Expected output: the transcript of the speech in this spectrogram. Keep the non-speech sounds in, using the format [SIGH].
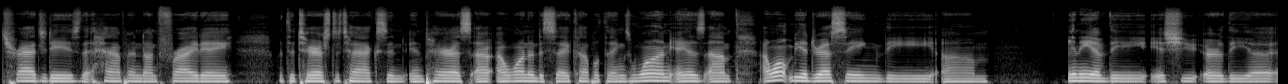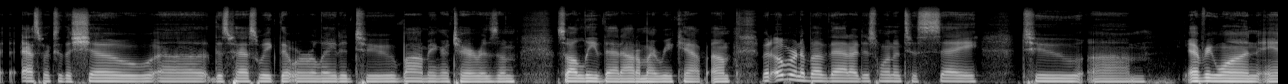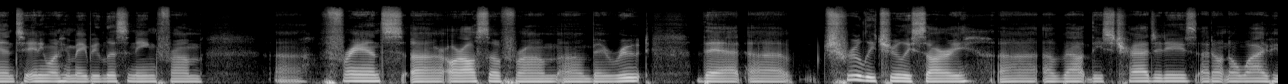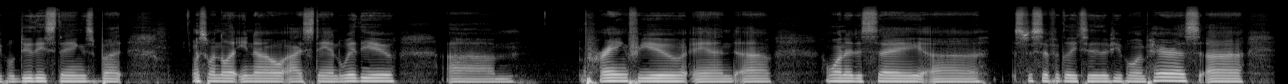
tragedies that happened on Friday with the terrorist attacks in, in Paris, I, I wanted to say a couple things. One is um, I won't be addressing the. Um, any of the issue or the uh, aspects of the show uh, this past week that were related to bombing or terrorism. So I'll leave that out of my recap. Um, but over and above that, I just wanted to say to um, everyone and to anyone who may be listening from uh, France uh, also from um, Beirut that uh, truly, truly sorry uh, about these tragedies. I don't know why people do these things, but I just wanted to let you know I stand with you, um, praying for you, and uh, I wanted to say uh, specifically to the people in Paris,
